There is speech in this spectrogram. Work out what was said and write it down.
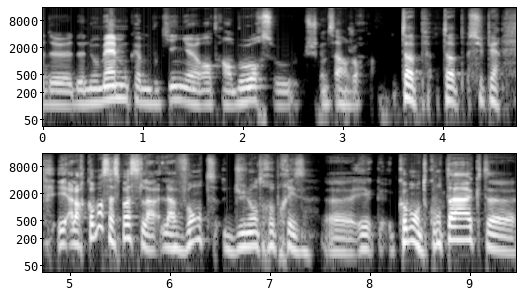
de, nous-mêmes comme Booking rentrer en bourse ou quelque chose comme ça un jour. Top, top, super. Et alors, comment ça se passe la, vente d'une entreprise euh, et Comment on te contacte euh,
